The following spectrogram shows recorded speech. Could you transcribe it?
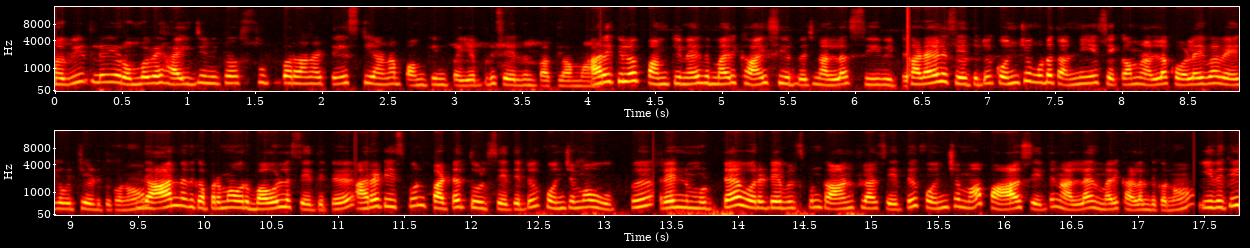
நம்ம வீட்லயே ரொம்பவே ஹைஜீனிக்கா சூப்பரான டேஸ்டியான பம்கின் பை எப்படி செய்யறதுன்னு பார்க்கலாமா? அரை கிலோ பம்கினை இது மாதிரி காய் சீர்த்து வச்சு நல்லா சீவிட்டு கடையில சேர்த்துட்டு கொஞ்சம் கூட தண்ணியே சேர்க்காம நல்லா குலைவா வேக வச்சு எடுத்துக்கணும். ஆறுனதுக்கு அப்புறமா ஒரு பவுல்ல சேர்த்துட்டு அரை டீஸ்பூன் பட்டத்தூள் சேர்த்துட்டு கொஞ்சமா உப்பு ரெண்டு முட்டை ஒரு டேபிள் ஸ்பூன் கார்ன்ஃபிளார் சேர்த்து கொஞ்சமா பால் சேர்த்து நல்லா இந்த மாதிரி கலந்துக்கணும். இதுக்கு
